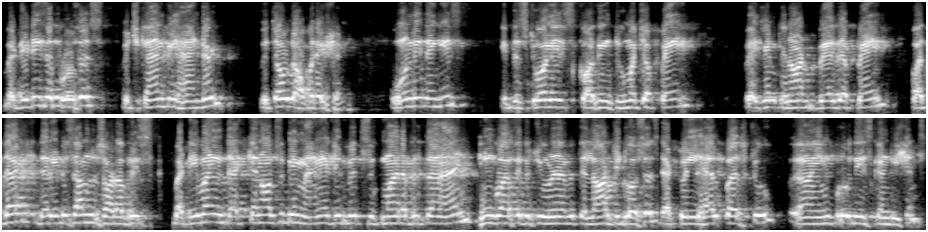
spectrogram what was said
But it is a process which can be handled without operation. Only thing is, if the stone is causing too much of pain, patient cannot bear the pain. For that, there will be some sort of risk. But even that can also be managed with Sukumara Grita and Hingvashtaka Churna with large doses that will help us to uh, improve these conditions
